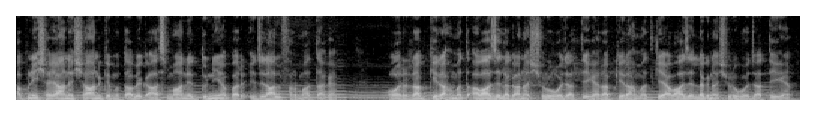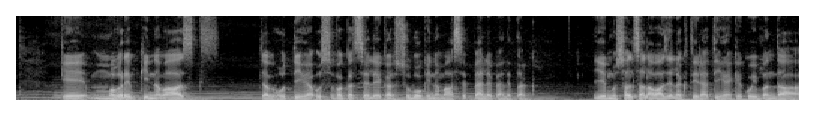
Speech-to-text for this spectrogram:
اپنی شیان شان کے مطابق آسمان دنیا پر اجلال فرماتا ہے اور رب کی رحمت آوازیں لگانا شروع ہو جاتی ہے۔ رب کی رحمت کی آوازیں لگنا شروع ہو جاتی ہیں کہ مغرب کی نماز جب ہوتی ہے اس وقت سے لے کر صبح کی نماز سے پہلے پہلے تک۔ یہ مسلسل آوازیں لگتی رہتی ہیں کہ کوئی بندہ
